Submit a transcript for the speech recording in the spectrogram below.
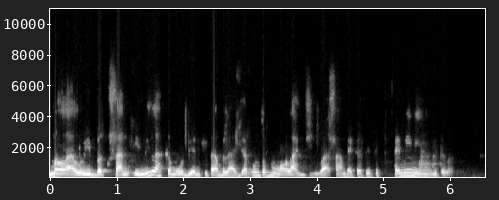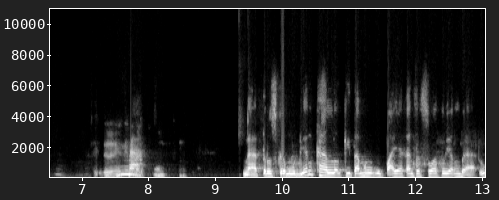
melalui beksan inilah kemudian kita belajar untuk mengolah jiwa sampai ke titik feminin gitu loh. Ini Nah. Nah terus kemudian kalau kita mengupayakan sesuatu yang baru,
